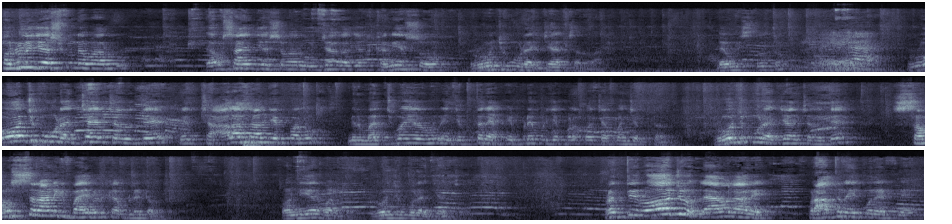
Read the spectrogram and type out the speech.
పనులు చేసుకునేవారు వ్యవసాయం చేసేవారు ఉద్యోగాలు చేసే కనీసం రోజుకు మూడు అధ్యాయాలు చదవాలి. దేవుని స్తోత్రం. రోజుకు మూడు అధ్యాయాలు చదివితే నేను చాలాసార్లు చెప్పాను మీరు మర్చిపోయారు నేను చెప్తాను ఎప్పుడెప్పుడు చెప్పడం చెప్పని చెప్తాను. రోజుకు మూడు అధ్యాయాలు చదివితే సంవత్సరానికి బైబిల్ కంప్లీట్ అవుతుంది. వన్ ఇయర్ పడుతుంది రోజుకు మూడు అధ్యాయాలు చదువు ప్రతిరోజు లేవగానే ప్రార్థన అయిపోయినట్టే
